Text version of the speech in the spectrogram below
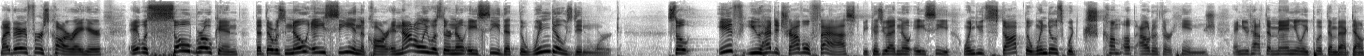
My very first car right here, it was so broken that there was no AC in the car. And not only was there no AC, that the windows didn't work. So if you had to travel fast because you had no AC, when you'd stop, the windows would come up out of their hinge and you'd have to manually put them back down.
